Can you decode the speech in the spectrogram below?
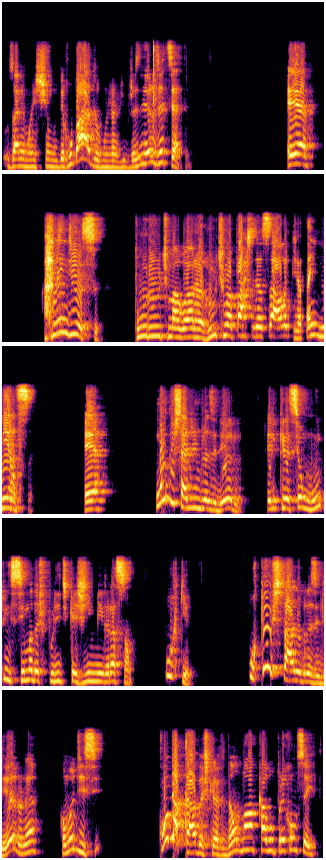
os alemães tinham derrubado alguns navios brasileiros, etc. É, além disso, por último agora, a última parte dessa aula, que já está imensa, é o industrialismo brasileiro ele cresceu muito em cima das políticas de imigração. Por quê? Porque o Estado brasileiro, né, como eu disse, quando acaba a escravidão, não acaba o preconceito.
